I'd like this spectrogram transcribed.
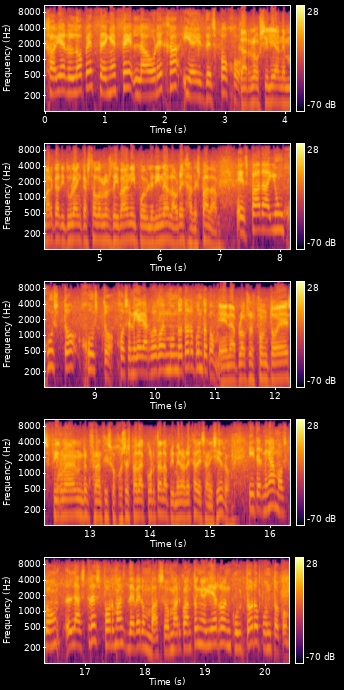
Javier López en F, La Oreja y El Despojo. Carlos Silian en marca titula Encastados los de Iván y Pueblerina La Oreja de Espada. Espada y un justo, justo. José Miguel Garruego en mundotoro.com. En aplausos.es firman Francisco José Espada corta la primera oreja de San Isidro. Y terminamos con las tres formas de ver un vaso. Marco Antonio Hierro en cultoro.com.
